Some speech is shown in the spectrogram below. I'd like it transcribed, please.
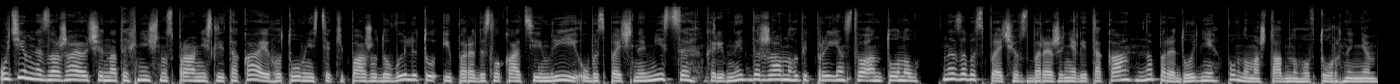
Утім, незважаючи на технічну справність літака і готовність екіпажу до виліту і передислокації мрії у безпечне місце, керівник державного підприємства Антонов не забезпечив збереження літака напередодні повномасштабного вторгнення.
